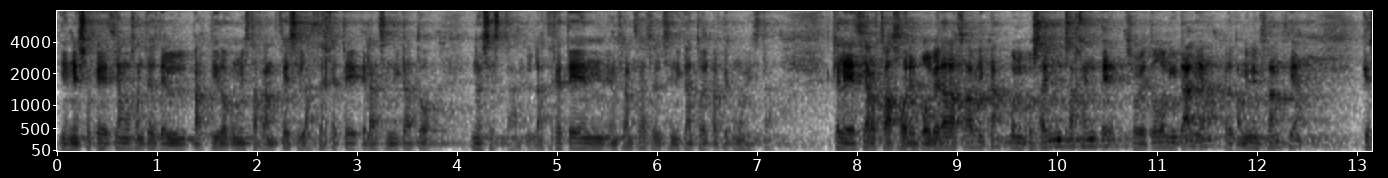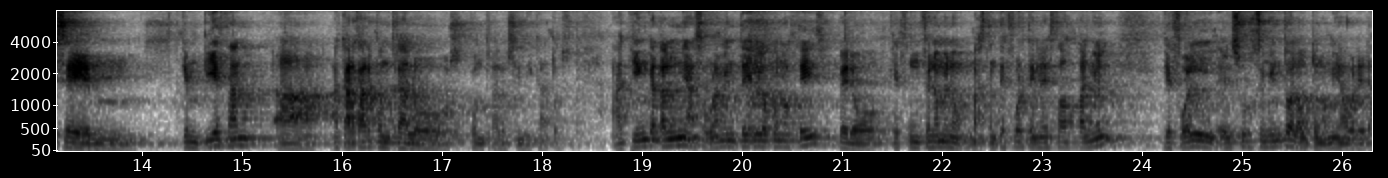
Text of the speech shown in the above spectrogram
y en eso que decíamos antes del Partido Comunista Francés y la CGT, que era el sindicato, no es esta, la CGT en, Francia es el sindicato del Partido Comunista, que le decía a los trabajadores volver a la fábrica. Bueno, pues hay mucha gente, sobre todo en Italia, pero también en Francia, que, se, que empiezan a, cargar contra los, contra los sindicatos. Aquí en Cataluña seguramente lo conocéis, pero que fue un fenómeno bastante fuerte en el Estado español, que fue el, el surgimiento de la autonomía obrera,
